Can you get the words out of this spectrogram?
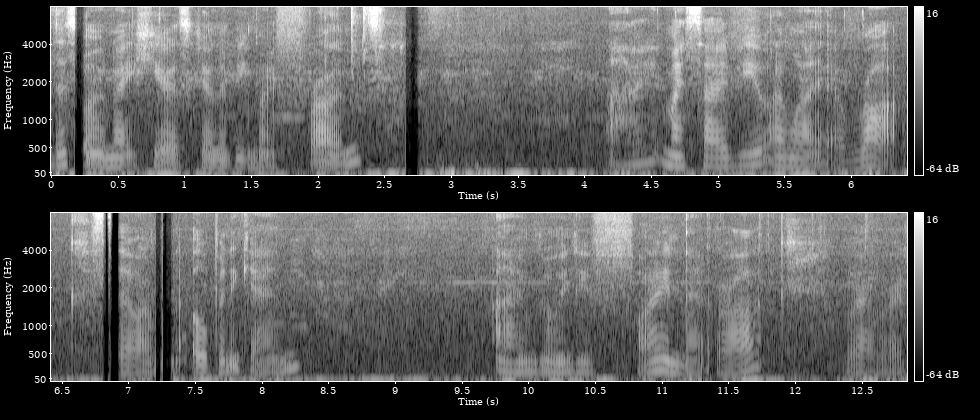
This one right here is going to be my front. Alright, my side view, I want a rock. So I'm going to open again. I'm going to find that rock, wherever it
